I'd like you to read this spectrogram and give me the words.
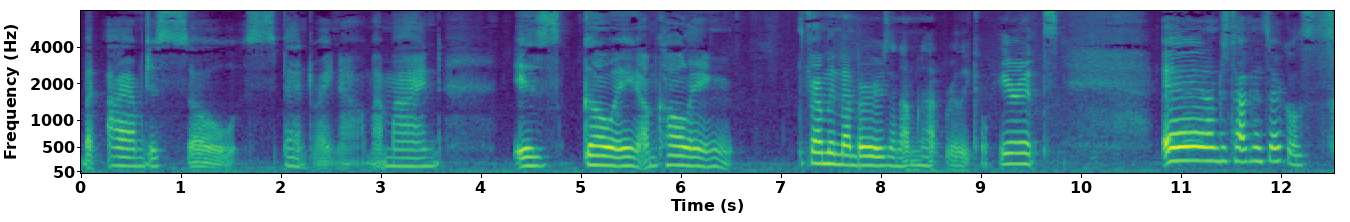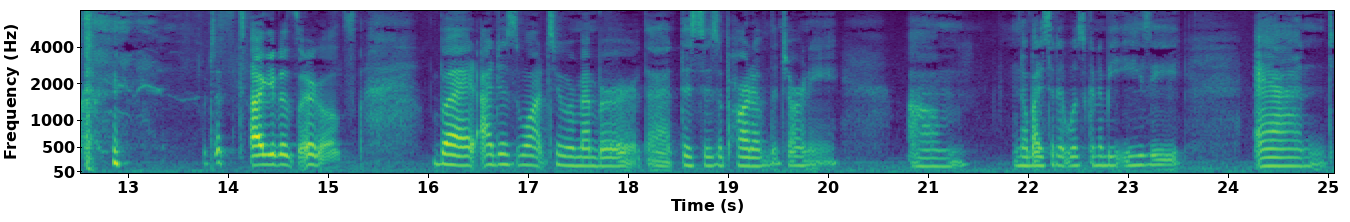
but I am just so spent right now. My mind is going. I'm calling family members and I'm not really coherent. And I'm just talking in circles. just talking in circles. But I just want to remember that this is a part of the journey. Um, nobody said it was going to be easy. And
